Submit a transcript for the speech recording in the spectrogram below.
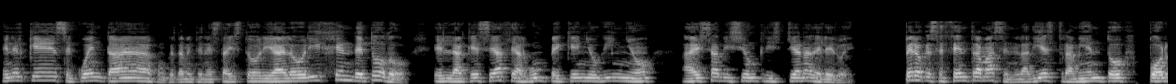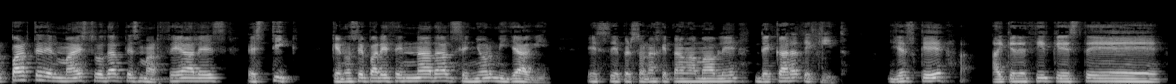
en el que se cuenta, concretamente en esta historia, el origen de todo, en la que se hace algún pequeño guiño a esa visión cristiana del héroe, pero que se centra más en el adiestramiento por parte del maestro de artes marciales Stick, que no se parece en nada al señor Miyagi, ese personaje tan amable de Karate Kid. Y es que hay que decir que este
